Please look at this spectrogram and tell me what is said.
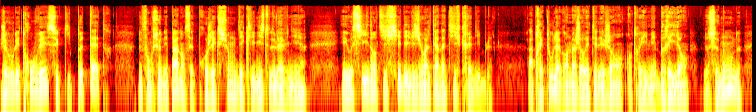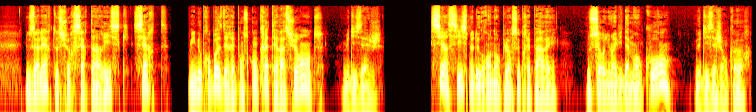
Je voulais trouver ce qui peut-être ne fonctionnait pas dans cette projection décliniste de l'avenir, et aussi identifier des visions alternatives crédibles. Après tout, la grande majorité des gens, entre guillemets, brillants de ce monde, nous alertent sur certains risques, certes, mais ils nous proposent des réponses concrètes et rassurantes, me disais-je. Si un sisme de grande ampleur se préparait, nous serions évidemment au courant, me disais-je encore.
